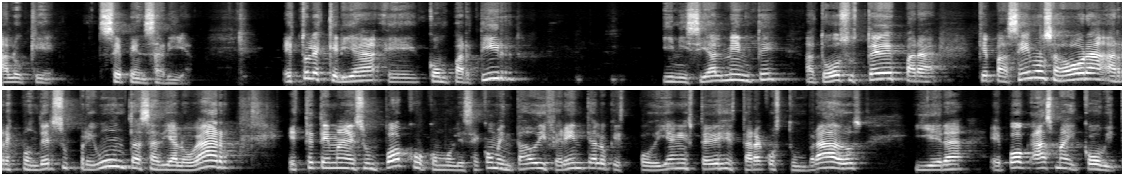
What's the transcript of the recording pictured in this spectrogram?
a lo que se pensaría. Esto les quería eh, compartir inicialmente a todos ustedes para que pasemos ahora a responder sus preguntas, a dialogar. Este tema es un poco, como les he comentado, diferente a lo que podían ustedes estar acostumbrados y era EPOC, asma y COVID.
